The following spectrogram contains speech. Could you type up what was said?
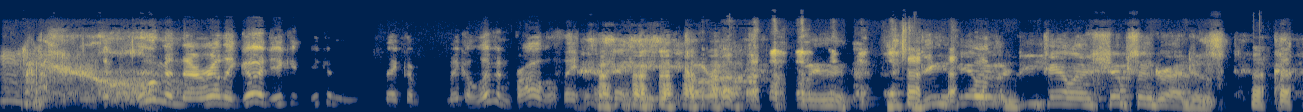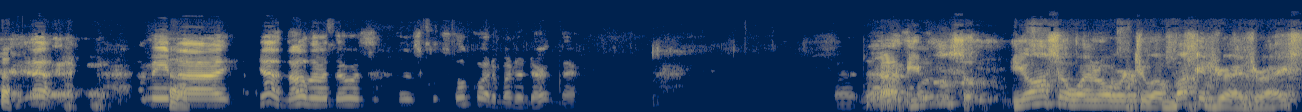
if you get room in there really good, you can you can make a make a living probably. detailing, detailing ships and dredges. yeah, I mean, uh, yeah, no, there, there was there's still quite a bit of dirt there. But, no, Uh, you fun. also you also went over to a bucket dredge, right?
